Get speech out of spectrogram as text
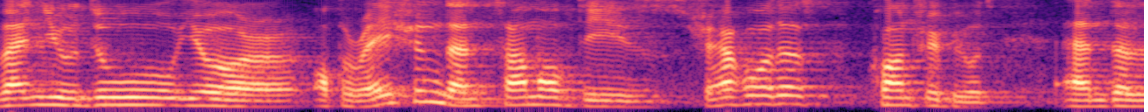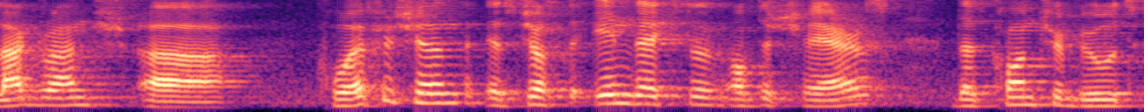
when you do your operation, then some of these shareholders contribute. And the Lagrange uh, coefficient is just the indexes of the shares that contribute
